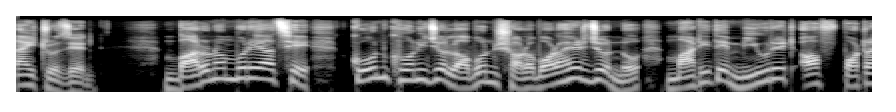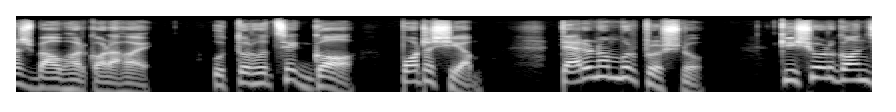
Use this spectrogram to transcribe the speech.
নাইট্রোজেন। বারো নম্বরে আছে, কোন খনিজ লবণ সরবরাহের জন্য মাটিতে মিউরেট অফ পটাশ ব্যবহার করা হয়? উত্তর হচ্ছে গ, পটাশিয়াম। ১৩ নম্বর প্রশ্ন, কিশোরগঞ্জ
